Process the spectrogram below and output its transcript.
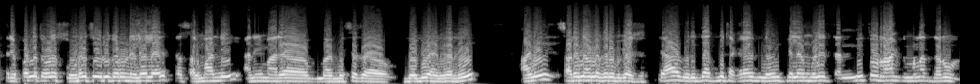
त्रेपन्न थोडं सोनं चोरी करून नेलेलं आहे. त्या सलमाननी आणि माझ्या मिसेस बेबी हँगरनी आणि साडेनऊ लाख रुपये. त्या विरोधात मी तक्रार नोंद केल्यामुळे त्यांनी तो राग मला धरून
